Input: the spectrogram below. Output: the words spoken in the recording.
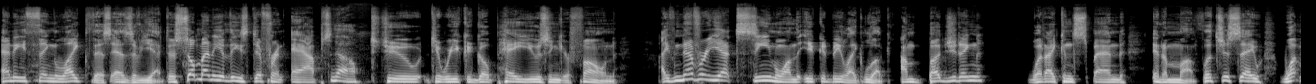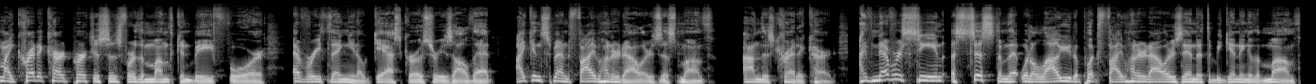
anything like this as of yet. There's so many of these different apps no. to to where you could go pay using your phone. I've never yet seen one that you could be like, look, I'm budgeting what I can spend in a month. Let's just say what my credit card purchases for the month can be for everything, you know, gas, groceries, all that. I can spend $500 this month on this credit card. I've never seen a system that would allow you to put $500 in at the beginning of the month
